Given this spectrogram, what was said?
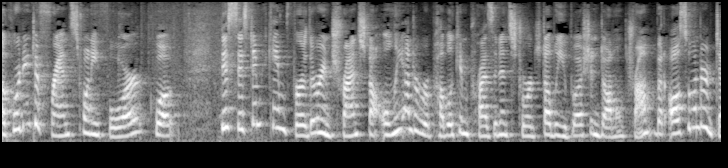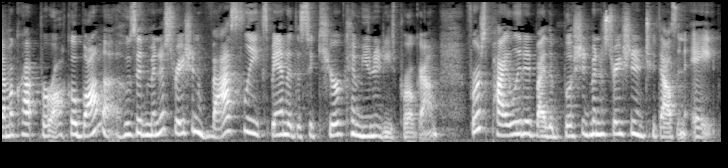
According to France 24, quote, this system became further entrenched not only under Republican presidents George W. Bush and Donald Trump, but also under Democrat Barack Obama, whose administration vastly expanded the Secure Communities program, first piloted by the Bush administration in 2008.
